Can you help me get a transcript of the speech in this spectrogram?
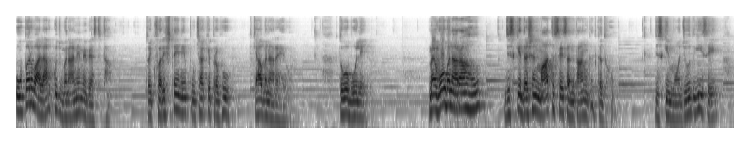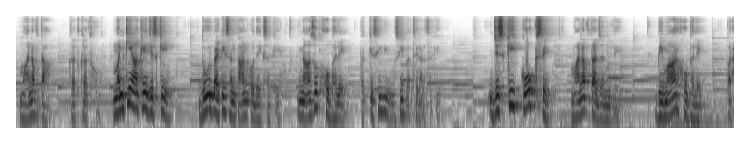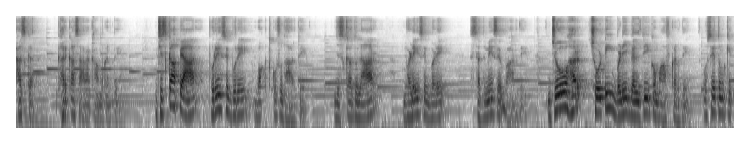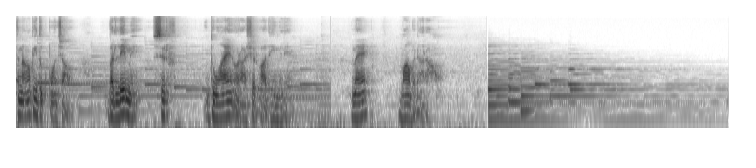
ऊपर वाला कुछ बनाने में व्यस्त था। तो एक फरिश्ते ने पूछा कि प्रभु, क्या बना रहे हो? तो वो बोले, मैं वो बना रहा हूँ जिसके दर्शन मात्र से संतान गदगद हो, जिसकी मौजूदगी से मानवता कृतकृत हो। मन की आँखें जिसकी दूर बैठी संतान को देख सके, नाजुक हो भले, पर किसी भी मुसीबत से लड़ सके। जिसकी कोख से मानवता जन्म ले, बीमार हो भले, पर हंसकर घर का सारा काम कर दे जिसका प्यार बुरे से बुरे वक्त को सुधार दे जिसका दुलार बड़े से बड़े सदमे से उभार दे जो हर छोटी बड़ी गलती को माफ़ कर दे, उसे तुम कितना भी दुख पहुंचाओ, बदले में सिर्फ़ दुआएँ और आशीर्वाद ही मिले। मैं माँ बना रहा हूँ।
